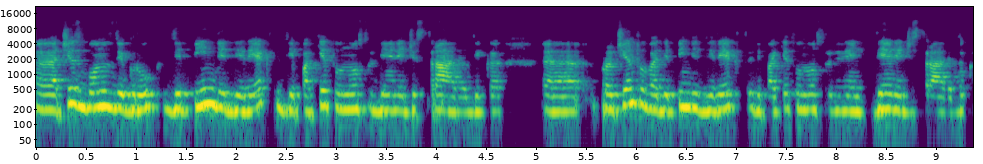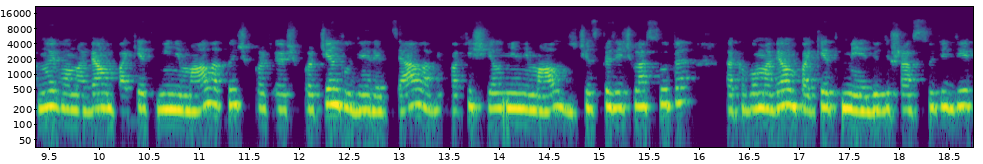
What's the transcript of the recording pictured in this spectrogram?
acest bonus de grup depinde direct de pachetul nostru de înregistrare, adică procentul va depinde direct de pachetul nostru de înregistrare. Dacă noi vom avea un pachet minimal, atunci și procentul din rețea va fi și el minimal, de 15%. Dacă vom avea un pachet mediu de 600 de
